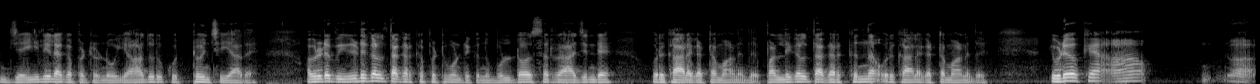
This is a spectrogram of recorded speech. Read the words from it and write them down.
ജയിലിലകപ്പെട്ടിട്ടുണ്ടോ? യാതൊരു കുറ്റവും ചെയ്യാതെ. അവരുടെ വീടുകൾ തകർക്കപ്പെട്ടുകൊണ്ടിരിക്കുന്നു. ബുൾഡോസർ രാജിന്റെ ഒരു കാലഘട്ടമാണിത്. പള്ളികൾ തകർക്കുന്ന ഒരു കാലഘട്ടമാണിത്. ഇവിടെയൊക്കെ ആ ആ,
